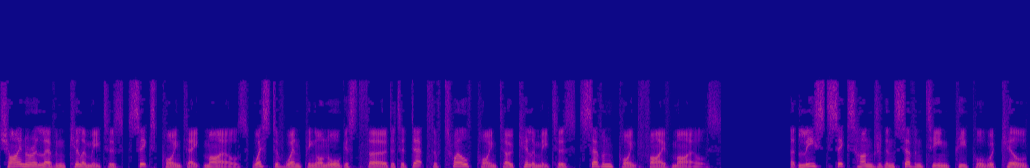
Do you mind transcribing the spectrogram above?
China 11 kilometers 6.8 miles west of Wenping on August 3 at a depth of 12.0 kilometers 7.5 miles. At least 617 people were killed,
